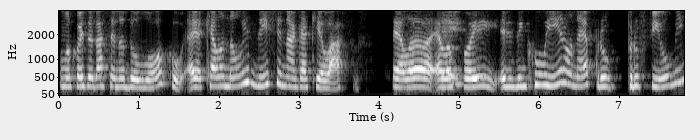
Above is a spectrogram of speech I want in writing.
Uma coisa da cena do louco é que ela não existe na HQ Laços. Ela, ela é. foi. Eles incluíram, né, pro, pro filme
